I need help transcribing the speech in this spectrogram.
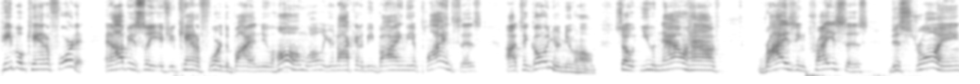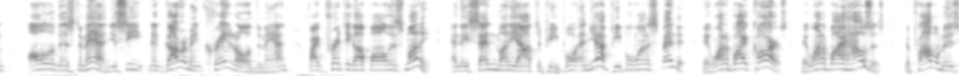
people can't afford it. And obviously, if you can't afford to buy a new home, well, you're not going to be buying the appliances uh, to go in your new home. So you now have rising prices destroying all of this demand. You see, the government created all the demand by printing up all this money. And they send money out to people. And yeah, people want to spend it. They want to buy cars, they want to buy houses. The problem is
